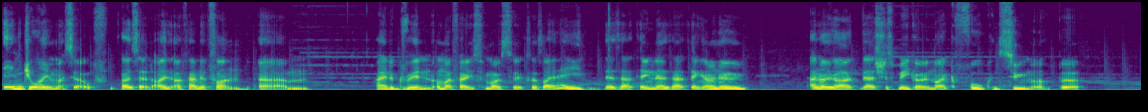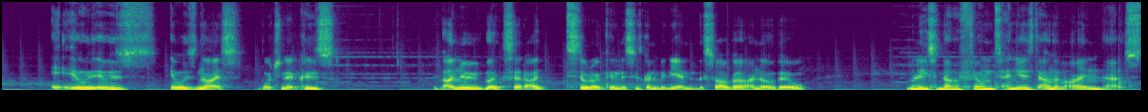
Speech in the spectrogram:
enjoying myself. Like I said, I, I found it fun. Um, I had a grin on my face for most of it because I was like, "Hey, there's that thing, there's that thing." I knew, I know that that's just me going like full consumer, but it, it, it was it was nice watching it because I knew, like I said, I still don't think this is going to be the end of the saga. I know they'll release another film 10 years down the line that's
